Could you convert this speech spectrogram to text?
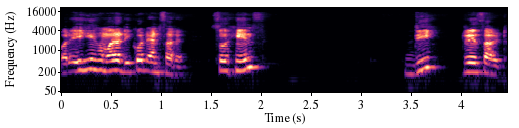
और यही हमारा रिकॉर्ड आंसर है। सो हेंस दी रिज़ल्ट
